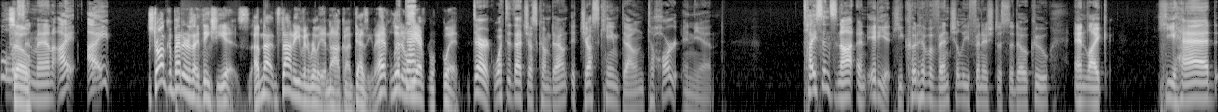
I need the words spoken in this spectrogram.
Well, So- listen, man, I I Strong competitors, I think she is. I'm not. It's not even really a knock on Desi. Literally that- everyone quit. Derek, what did that just come down? It just came down to heart in the end. Tyson's not an idiot. He could have eventually finished a Sudoku and like he had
